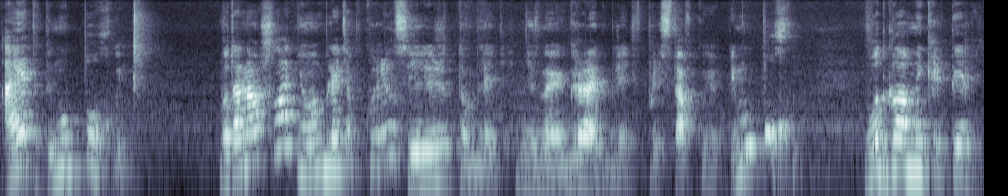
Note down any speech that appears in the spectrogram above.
А этот ему похуй. Вот она ушла от него, он, блядь, обкурился и лежит там, блядь, не знаю, играет, блядь, в приставку ее. Ему похуй. Вот главный критерий.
